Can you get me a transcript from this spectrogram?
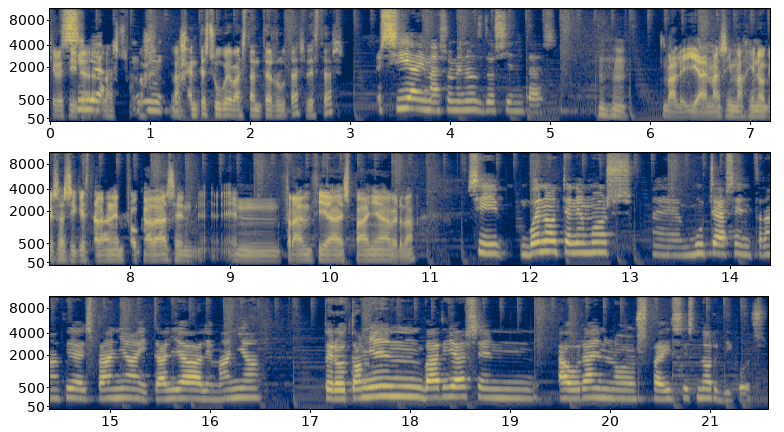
Quiero decir, mm. la, gente sube bastantes rutas de estas? Sí, hay más o menos 200. Vale, y además imagino que esas sí que estarán enfocadas en, Francia, España, ¿verdad? Sí, bueno, tenemos eh, muchas en Francia, España, Italia, Alemania, pero también varias en, ahora en los países nórdicos.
